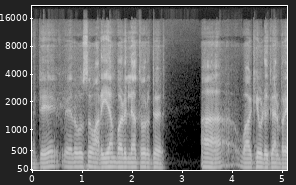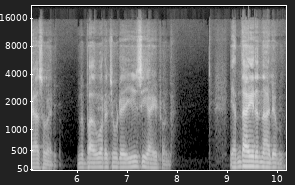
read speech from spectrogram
മറ്റേ വേദപുസ്തകം അറിയാൻ പാടില്ലാത്തവർക്ക് ആ വാക്യമെടുക്കാൻ പ്രയാസമായിരിക്കും. ഇന്നിപ്പോൾ അത് കുറച്ചുകൂടെ ഈസി ആയിട്ടുണ്ട്. എന്തായിരുന്നാലും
